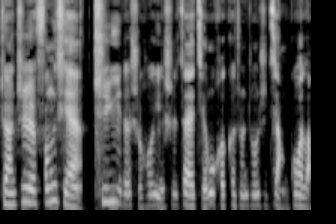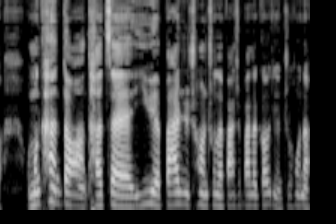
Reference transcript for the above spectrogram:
涨至风险区域的时候，也是在节目和课程中是讲过了。我们看到啊，它在一月八日创出了八十八的高点之后呢，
